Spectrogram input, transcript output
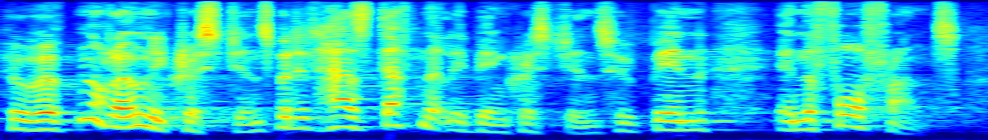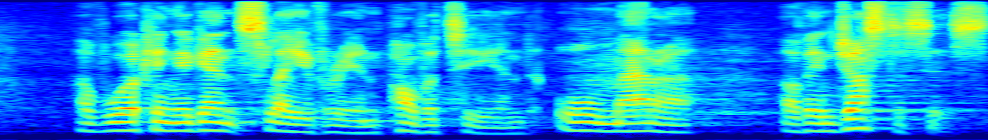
who have, not only Christians, but it has definitely been Christians who've been in the forefront of working against slavery and poverty and all manner of injustices.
